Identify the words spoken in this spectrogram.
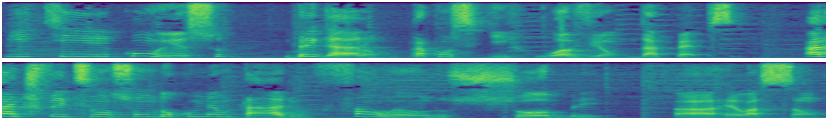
e que com isso brigaram para conseguir o avião da Pepsi. A Netflix lançou um documentário falando sobre a relação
